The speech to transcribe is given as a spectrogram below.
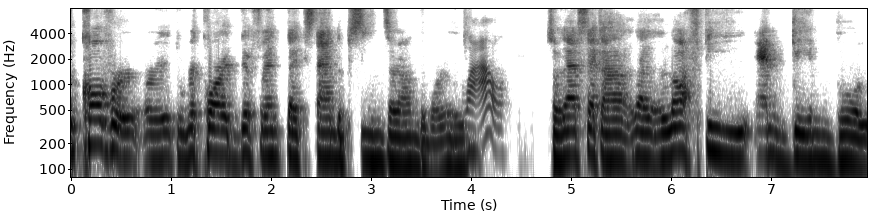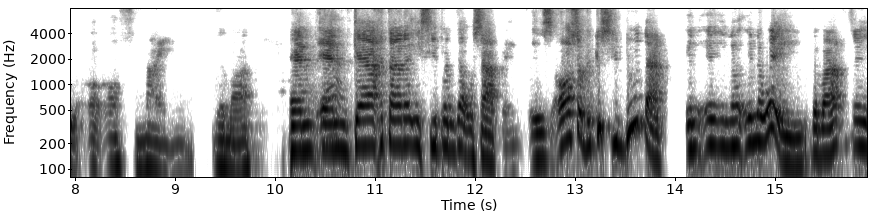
to cover or to record different like stand-up scenes around the world. Wow. So that's like a, a lofty end game goal of mine, diba? And and kaya kita naisipan ka usapin is also because you do that in in a, in a way, diba? Kasi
